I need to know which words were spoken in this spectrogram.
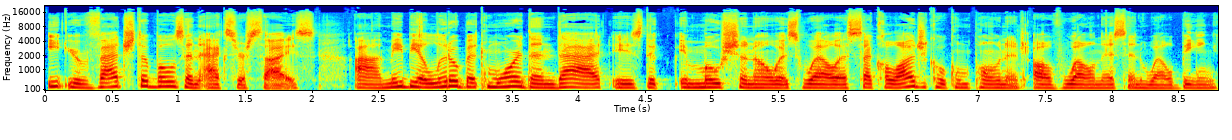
eat your vegetables and exercise. Uh, maybe a little bit more than that is the emotional as well as psychological component of wellness and well being.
